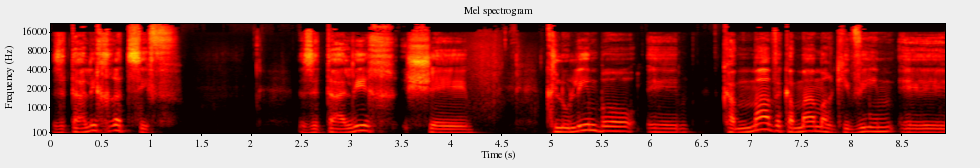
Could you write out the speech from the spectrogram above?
זה תהליך רציף. זה תהליך שכלולים בו אה, כמה וכמה מרכיבים אה,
